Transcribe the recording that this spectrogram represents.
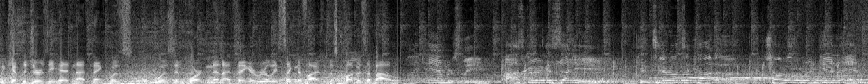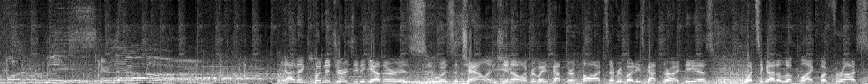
we kept the jersey hidden, I think, was was important, and I think it really signifies what this club is about. Mike Ambersley, Oscar Gasecki, Kentaro Takada, I think putting a jersey together is was a challenge. You know, everybody's got their thoughts, everybody's got their ideas. What's it got to look like? But for us,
